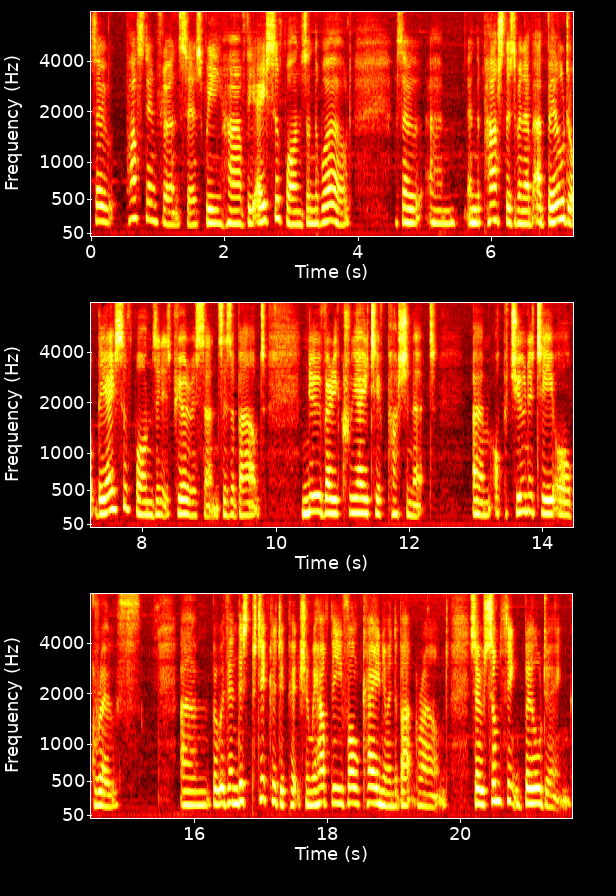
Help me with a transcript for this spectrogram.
So, past influences, we have the Ace of Wands and the World. So, um, in the past, there's been a, a build up. The Ace of Wands, in its purest sense, is about new, very creative, passionate um, opportunity or growth. Um, but within this particular depiction, we have the volcano in the background. So, something building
